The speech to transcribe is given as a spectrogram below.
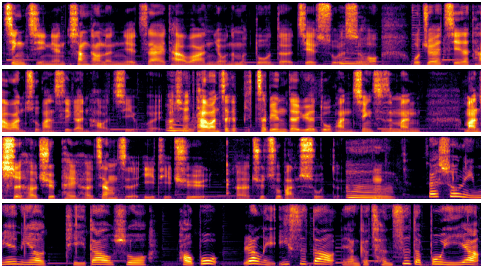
近几年，香港人也在台湾有那么多的接触的时候，我觉得其实在台湾出版是一个很好的机会，而且台湾这个这边的阅读环境其实蛮蛮适合去配合这样子的议题去呃去出版书的。嗯，在书里面你有提到说，跑步让你意识到两个城市的不一样，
